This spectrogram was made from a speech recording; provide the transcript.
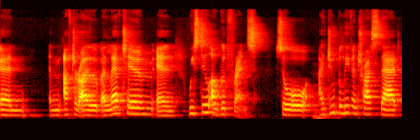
and and after I, I left him and we still are good friends. So i do believe and trust that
